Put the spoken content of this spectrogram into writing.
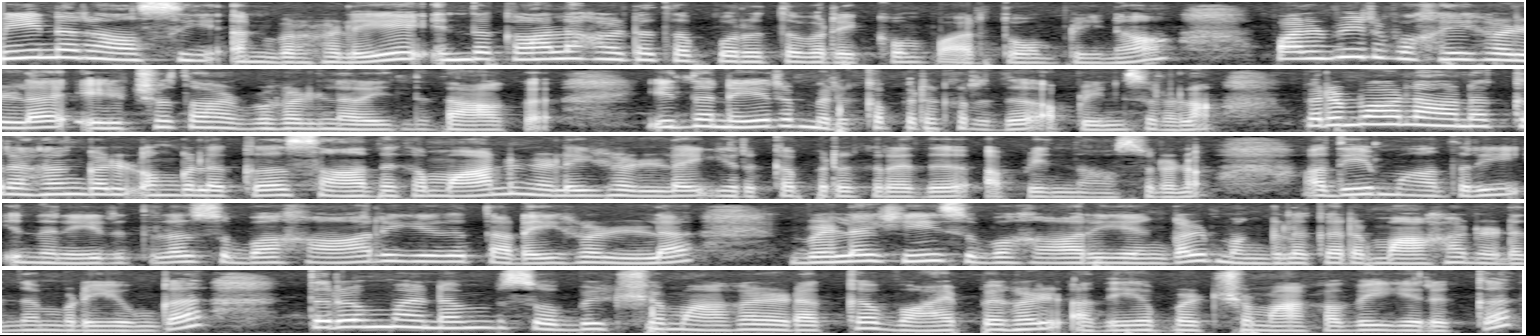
மீன ராசி அன்பர்களே இந்த காலகட்டத்தை பொறுத்த வரைக்கும் பார்த்தோம் அப்படின்னா பல்வேறு வகைகளில் ஏற்றத்தாழ்வுகள் நிறைந்ததாக இந்த நேரம் இருக்கப்பெறுகிறது அப்படின்னு சொல்லலாம். பெரும்பாலான கிரகங்கள் உங்களுக்கு சாதகமான நிலைகளில் இருக்கப்பெறுகிறது அப்படின்னு நான் சொல்லணும். அதே மாதிரி இந்த நேரத்தில் சுபகாரிய தடைகளில் விலகி சுபகாரியங்கள் மங்களகரமாக நடந்த முடியுங்க. திருமணம் சுபிக்ஷமாக நடக்க வாய்ப்புகள் அதிகபட்சமாகவே இருக்குது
